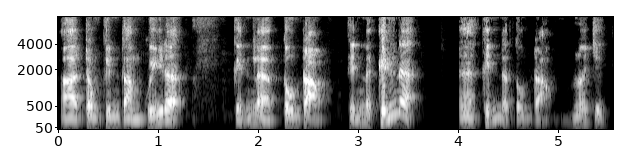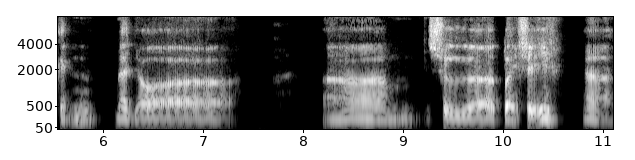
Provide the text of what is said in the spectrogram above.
À, trong kinh tàm quý đó kỉnh là tôn trọng kính là kính đó à, kính là tôn trọng. Nói chữ kính là do à, sư à, tuệ sĩ à,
